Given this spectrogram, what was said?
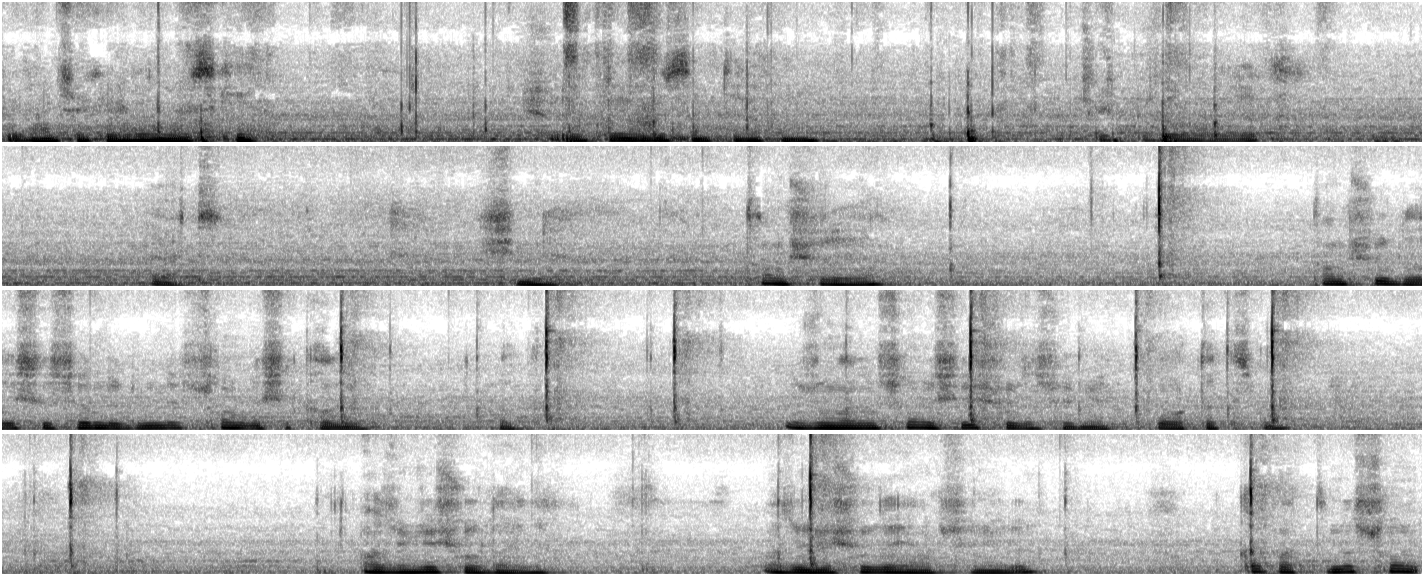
Şuradan çekebilir miyiz ki? Şuraya koyabilirsem telefonu. Çok güzel olacak. Evet. Şimdi tam şuraya tam şurada ışığı söndürdüğümde son ışık kalıyor. Bak. Uzunların son ışığı şurada sönüyor. Orta kısmı. Az önce şuradaydı. Az önce şurada yanıp sönüyordu. Kapattığımda son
